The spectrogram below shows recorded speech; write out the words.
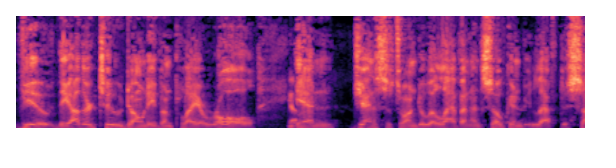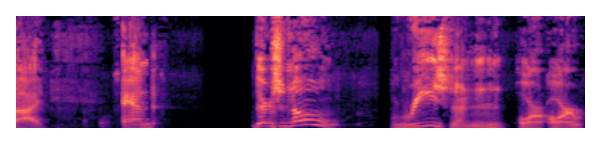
view. The other two don't even play a role yep. in Genesis 1 to 11, and so can be left aside. And there's no reason or, or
